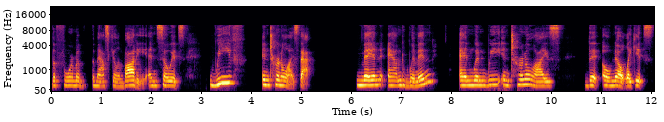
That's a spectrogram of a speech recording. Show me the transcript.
the form of the masculine body. And so it's we've internalized that men and women and when we internalize that oh no like it's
